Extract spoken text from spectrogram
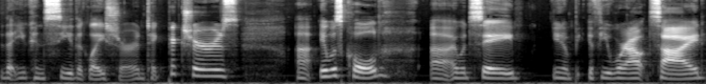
that you can see the glacier and take pictures uh, it was cold uh, i would say you know if you were outside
